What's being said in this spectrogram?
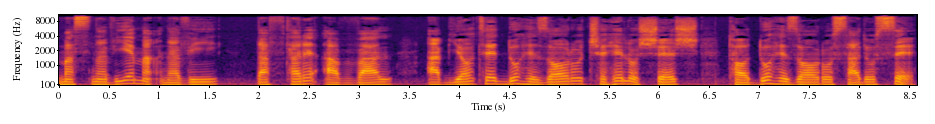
مصنوی معنوی دفتر اول ابیات 2046 تا 2103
